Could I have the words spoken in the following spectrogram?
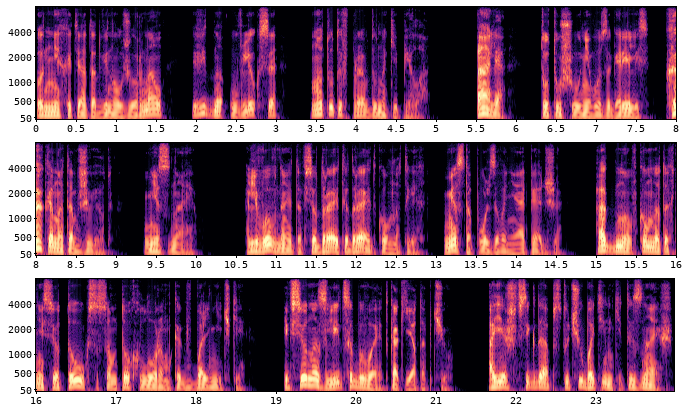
Он нехотя отодвинул журнал, видно, увлекся, но тут и вправду накипело. «Аля!» Тут уши у него загорелись. «Как она там живет?» «Не знаю. Львовна это все драет и драет комнаты их. Место пользования опять же. Одно в комнатах несет то уксусом, то хлором, как в больничке. И все назлиться бывает, как я топчу. А я ж всегда обстучу ботинки, ты знаешь.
